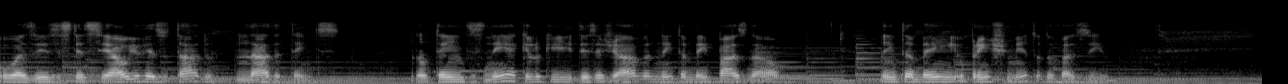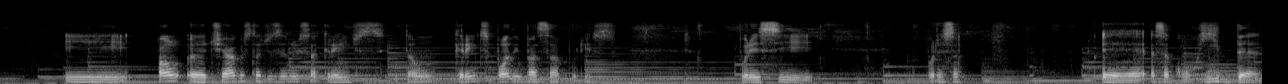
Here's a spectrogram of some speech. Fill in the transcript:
o vazio existencial e o resultado nada tens. Não tens nem aquilo que desejava, nem também paz na alma, nem também o preenchimento do vazio. E Paulo, eh, Tiago está dizendo isso a crentes. Então, crentes podem passar por isso, por esse, por essa é, essa corrida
